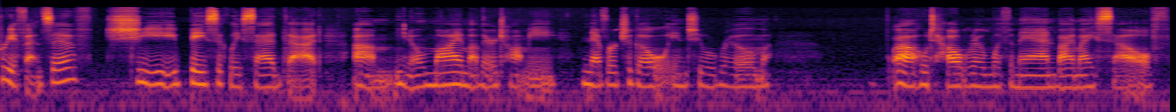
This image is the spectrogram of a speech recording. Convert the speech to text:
pretty offensive. She basically said that, um, you know, my mother taught me never to go into a room, a hotel room with a man by myself,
